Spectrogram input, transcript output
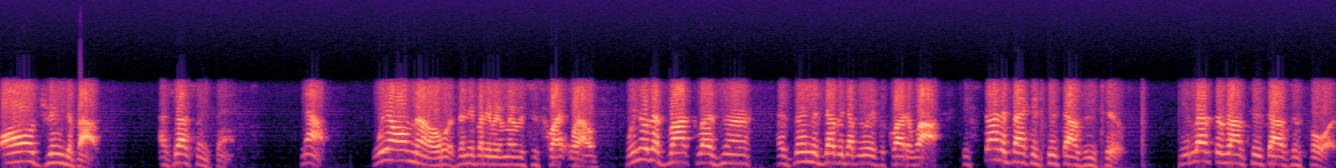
all dreamed about as wrestling fans. Now, we all know, if anybody remembers this quite well, we know that Brock Lesnar has been in the WWE for quite a while. He started back in 2002. He left around 2004.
